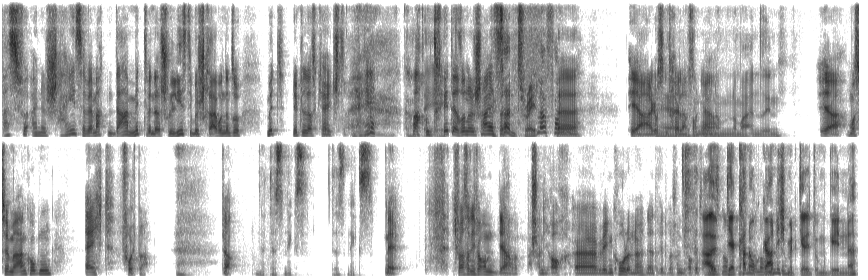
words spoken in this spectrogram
was für eine Scheiße. Wer macht denn da mit, wenn du das schon liest, die Beschreibung, und dann so mit Nicolas Cage. So, hä? Warum ey. dreht der so eine Ist da Scheiße? ein Trailer von? Äh, ja, da gibt's einen Trailer muss von, mir ja. Noch, noch mal ansehen. Ja, musst du dir mal angucken. Echt furchtbar. Ja, Das ist nix. Das ist nix. nee. Ich weiß auch nicht, warum, ja, wahrscheinlich auch äh, wegen Kohle, ne? Der dreht wahrscheinlich auch jetzt noch, der kann auch gar nicht mit Geld umgehen, ne?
